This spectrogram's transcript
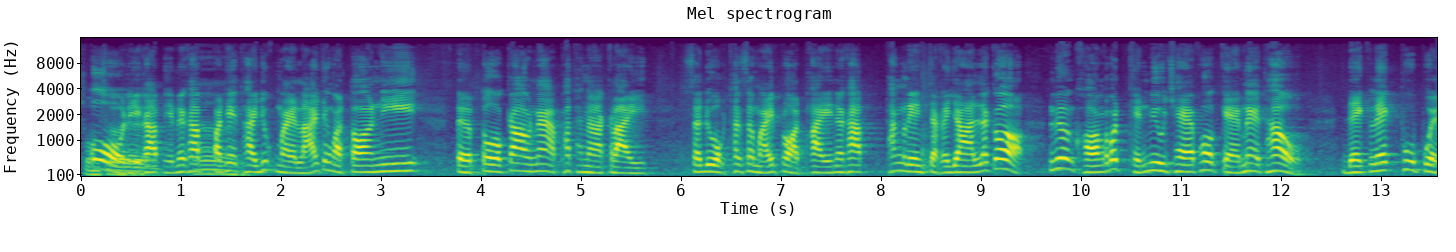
ชมโอ้เชยนี่ครับ เห็นไหมครับ เออ ประเทศไทยยุคใหม่หลายจังหวัดตอนนี้ เติบโตก้าวหน้าพัฒนาไกล สะดวกทันสมัยปลอดภัยนะครับ ทั้งเลนจักรยาน แล้วก็เรื่องของรถเข็นวิวแชร์ พ่อแก่แม่เฒ่า เด็กเล็กผู้ป่วย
